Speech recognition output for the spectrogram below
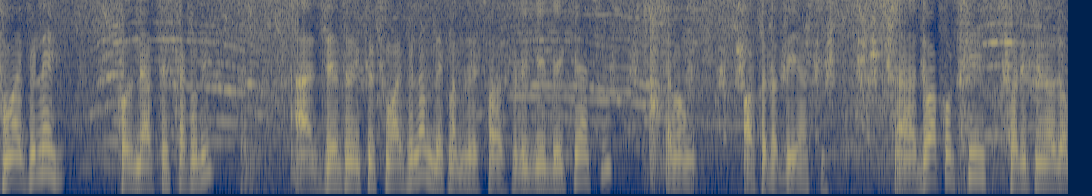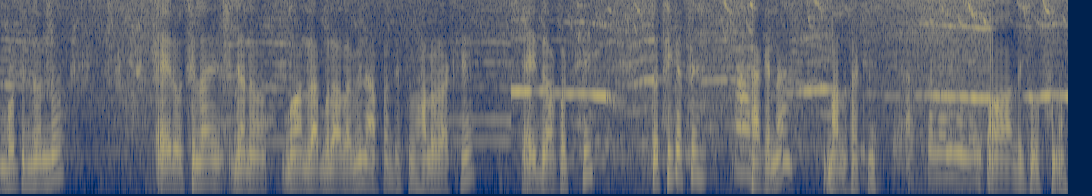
সময় পেলেই খোঁজ নেওয়ার চেষ্টা করি। আর যেহেতু একটু সময় পেলাম দেখলাম যে সরাসরি গিয়ে দেখে আসি এবং অর্থটা দিয়ে আসি। দোয়া করছি শরীফ রুনা দম্পতির জন্য। এর ওসিলায় যেন মহান রাবুল আলমিন আপনাদের একটু ভালো রাখে এই দোয়া করছি। তো ঠিক আছে থাকে না ভালো থাকেন। ওয়ালাইকুম আসসালাম।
